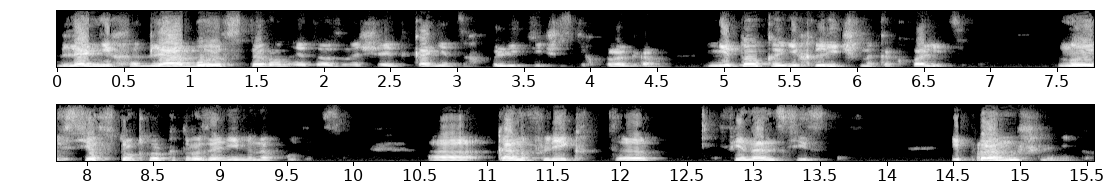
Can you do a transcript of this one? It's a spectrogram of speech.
Для них, для обоих сторон это означает конец их политических программ. Не только их лично, как политиков, но и всех структур, которые за ними находятся. А, конфликт э, финансистов и промышленников,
